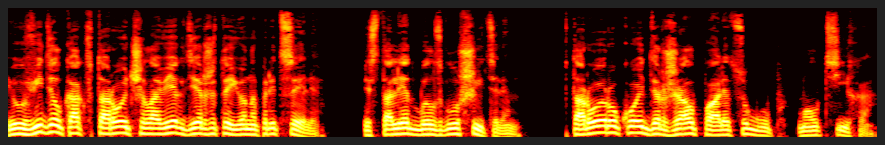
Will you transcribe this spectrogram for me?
и увидел, как второй человек держит ее на прицеле. Пистолет был с глушителем. Второй рукой держал палец у губ, мол, тихо.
